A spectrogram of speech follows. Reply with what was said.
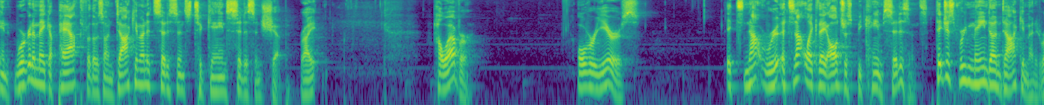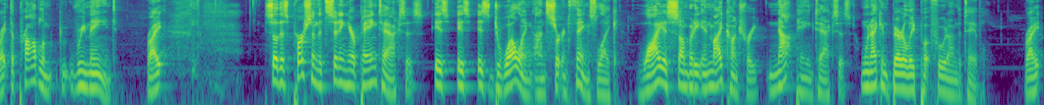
And we're going to make a path for those undocumented citizens to gain citizenship, right? However, over years, it's not re- it's not like they all just became citizens. They just remained undocumented, right? The problem remained, right? So this person that's sitting here paying taxes is is is dwelling on certain things like why is somebody in my country not paying taxes when I can barely put food on the table, right?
